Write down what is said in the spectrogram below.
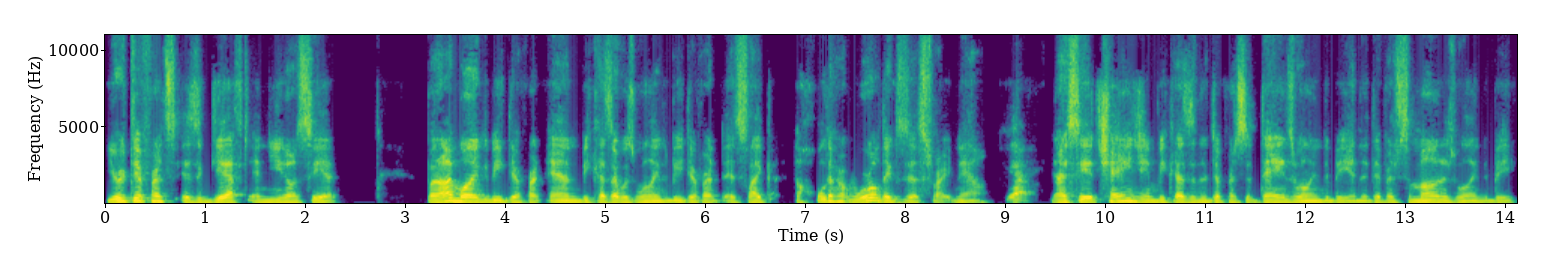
Your difference is a gift and you don't see it. But I'm willing to be different. And because I was willing to be different, it's like a whole different world exists right now. Yeah. And I see it changing because of the difference that Dain's willing to be and the difference Simone is willing to be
